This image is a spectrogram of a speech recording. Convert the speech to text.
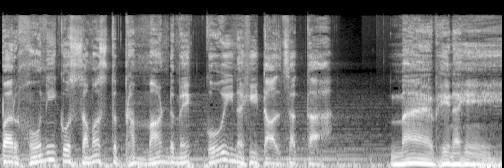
पर होनी को समस्त ब्रह्मांड में कोई नहीं टाल सकता। मैं भी नहीं।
